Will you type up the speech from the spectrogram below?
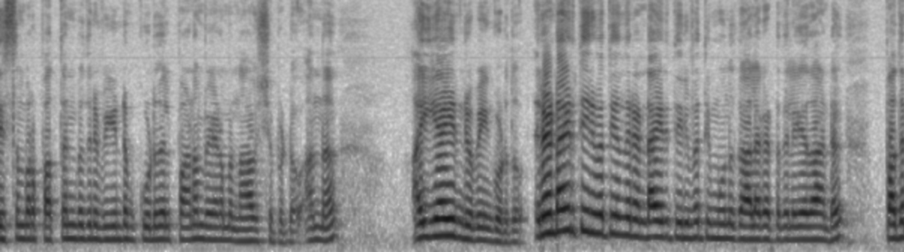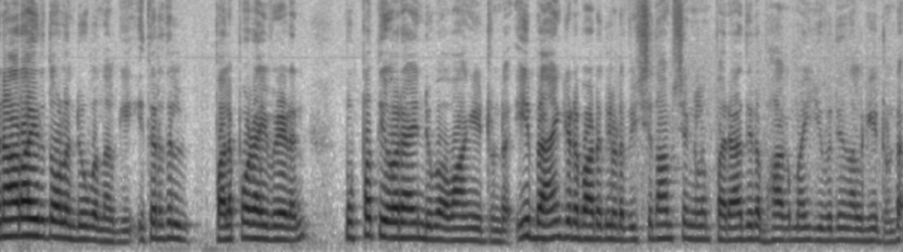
ഡിസംബർ പത്തൊൻപതിന് വീണ്ടും കൂടുതൽ പണം വേണമെന്ന് ആവശ്യപ്പെട്ടു. അന്ന് അയ്യായിരം രൂപയും കൊടുത്തു. രണ്ടായിരത്തി ഇരുപത്തിയൊന്ന് രണ്ടായിരത്തി ഇരുപത്തി മൂന്ന് കാലഘട്ടത്തിൽ ഏതാണ്ട് പതിനാറായിരത്തോളം രൂപ നൽകി. ഇത്തരത്തിൽ പലപ്പോഴായി വേടൻ മുപ്പത്തി ഓരായിരം രൂപ വാങ്ങിയിട്ടുണ്ട്. ഈ ബാങ്ക് ഇടപാടുകളുടെ വിശദാംശങ്ങളും പരാതിയുടെ ഭാഗമായി യുവതി നൽകിയിട്ടുണ്ട്.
